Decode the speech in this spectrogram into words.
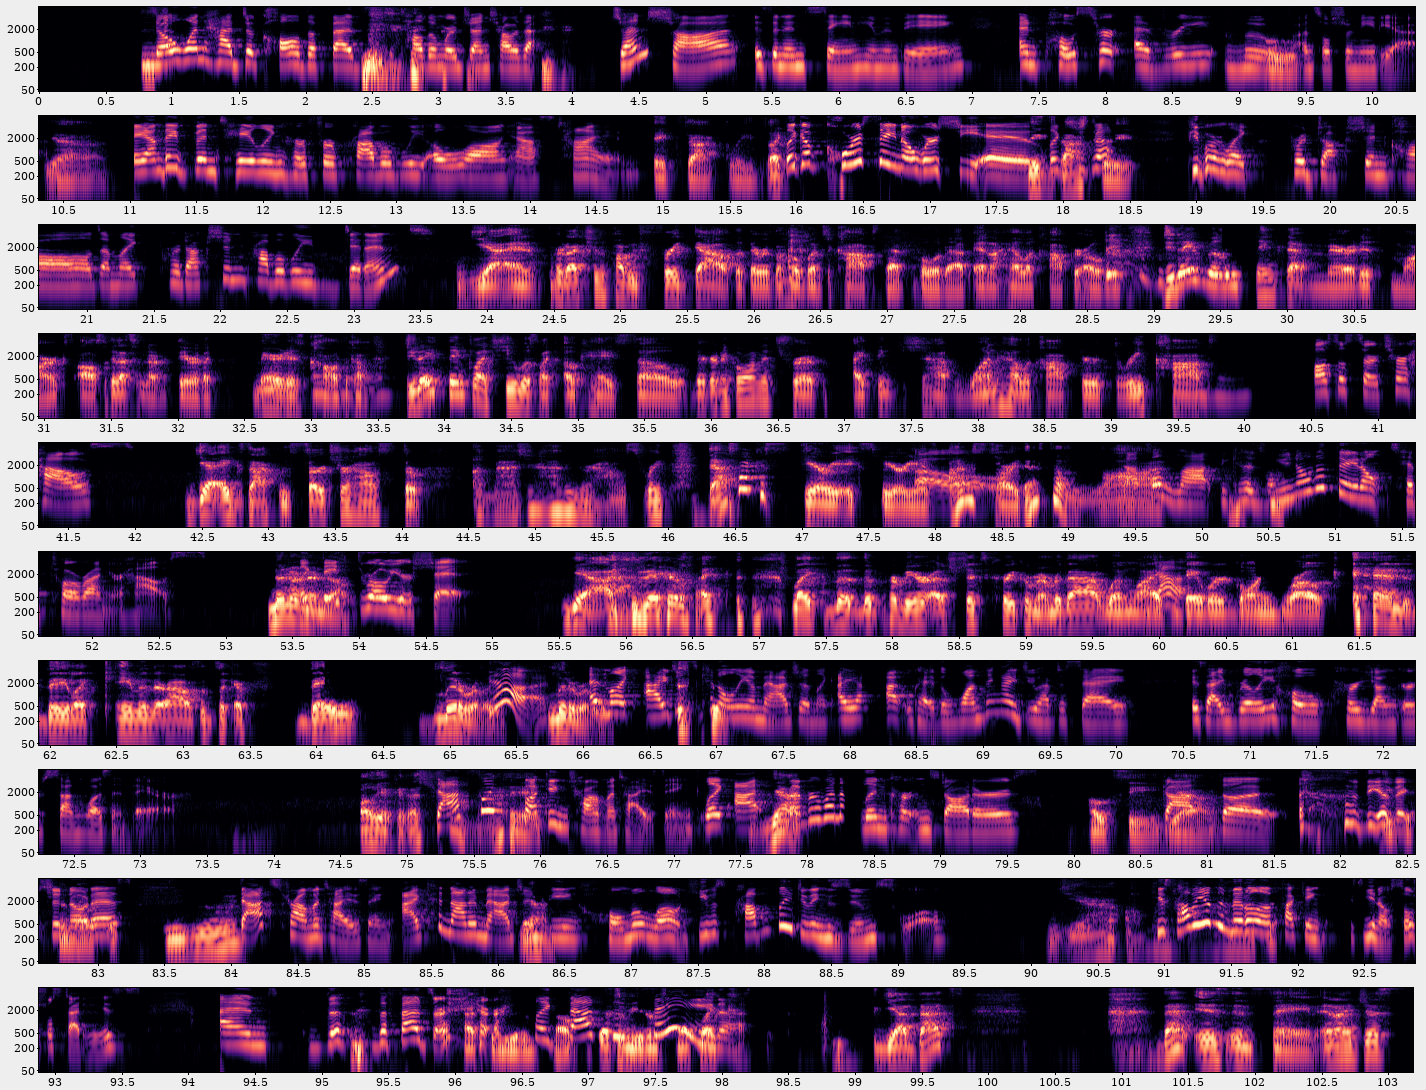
no one had to call the feds to tell them where Jen Shah was at. Jen Shah is an insane human being and posts her every move on social media. Yeah. And they've been tailing her for probably a long ass time. Exactly. Like, Like, of course they know where she is. Like, she's not. Exactly. People are like, production called. I'm like, production probably didn't. Yeah, and production probably freaked out that there was a whole bunch of cops that pulled up and a helicopter over. Do they really think that Meredith Marks also? Because that's another theory. Like Meredith called the cops. Mm-hmm. Do they think like she was like, okay, so they're gonna go on a trip. I think you should have one helicopter, three cops. Mm-hmm. Also, search her house. Yeah, exactly. Search your house. Thir- Imagine having your house raided. That's like a scary experience. I'm Oh. sorry, that's a lot. That's a lot because you know that they don't tiptoe around your house. No, no, Like, no, they no. throw your shit. Yeah, they're like like the the premiere of Schitt's Creek. Remember that when like Yeah. they were going broke and they like came in their house and took ev- they literally Yeah. literally And like I just can only imagine like I, I okay, the one thing I do have to say is I really hope her younger son wasn't there. oh yeah, that's That's like fucking traumatizing. Like I Yeah. remember when Lynne Curtin's daughters OC got the the eviction Eviction notice. Mhm. That's traumatizing. I could not imagine Yeah. being home alone. He was probably doing Zoom school. yeah. Oh He's probably in the middle of fucking, you know, social studies. and the the feds are there. mute Like that's Has to mute himself, insane. like- yeah, that's that is insane. And I just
